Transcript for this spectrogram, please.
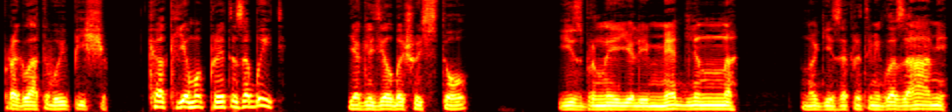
проглатываю пищу. Как я мог про это забыть? Я глядел большой стол. Избранные ели медленно, многие закрытыми глазами,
